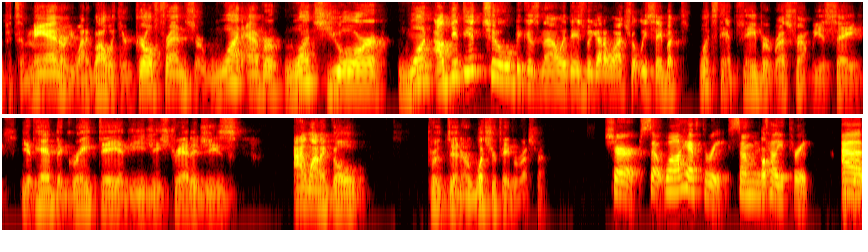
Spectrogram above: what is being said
if it's a man or you want to go out with your girlfriends or whatever, what's your one? I'll give you two because nowadays we got to watch what we say, but what's that favorite restaurant where you say you've had the great day at the EG Strategies? I want to go for dinner. What's your favorite restaurant? Sure. So, well, I have three. So I'm going to oh. tell you three. Uh,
